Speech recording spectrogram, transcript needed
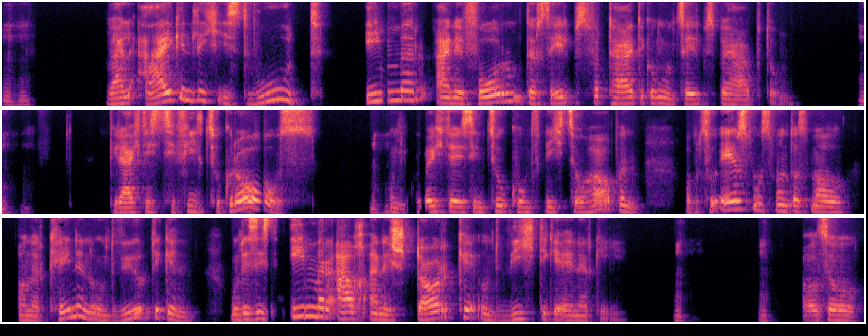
Mhm. Weil eigentlich ist Wut immer eine Form der Selbstverteidigung und Selbstbehauptung. Mhm. Vielleicht ist sie viel zu groß mhm. und möchte es in Zukunft nicht so haben. Aber zuerst muss man das mal anerkennen und würdigen. Und es ist immer auch eine starke und wichtige Energie. Mhm. Mhm. Also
